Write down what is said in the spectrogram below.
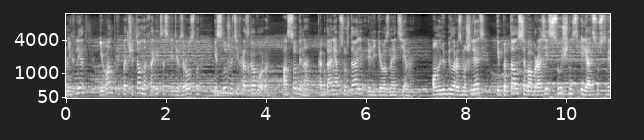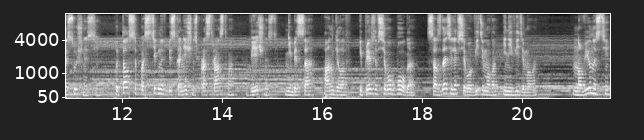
Ранних лет Иван предпочитал находиться среди взрослых и слушать их разговоры, особенно, когда они обсуждали религиозные темы. Он любил размышлять и пытался вообразить сущность или отсутствие сущности, пытался постигнуть бесконечность пространства, вечность, небеса, ангелов и прежде всего Бога, Создателя всего видимого и невидимого. Но в юности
